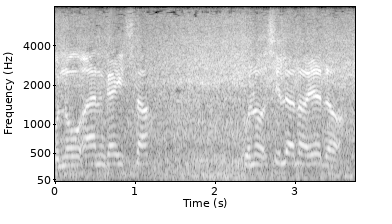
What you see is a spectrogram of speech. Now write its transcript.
Punuan guys no. Puno sila no, yan o. Yo!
